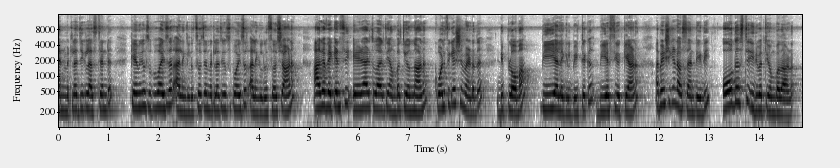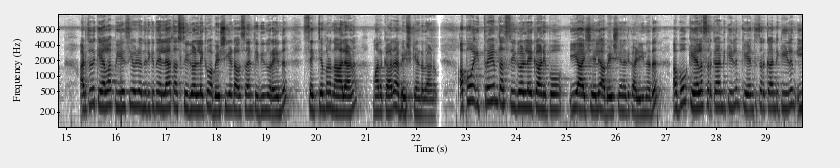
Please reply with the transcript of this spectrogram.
and metallurgical assistant chemical supervisor അല്ലെങ്കിൽ റിസർച്ച് ആൻഡ് മെറ്റലജിക്കൽ സൂപ്പർവൈസർ അല്ലെങ്കിൽ റിസർച്ച് ആണ്. ആകെ വേക്കൻസി ഏഴായിരത്തി തൊള്ളായിരത്തി അമ്പത്തി ഒന്നാണ് ക്വാളിഫിക്കേഷൻ വേണ്ടത് ഡിപ്ലോമ ബി ഇ അല്ലെങ്കിൽ B tech B S C ഒക്കെയാണ്. അപേക്ഷിക്കേണ്ട അവസാന തീയതി ഓഗസ്റ്റ് ഇരുപത്തി ഒമ്പതാണ് അടുത്തത് കേരള പി എസ് സി വഴി വന്നിരിക്കുന്ന എല്ലാ തസ്തികകളിലേക്കും അപേക്ഷിക്കേണ്ട അവസാന തീയതി എന്ന് പറയുന്നത് സെപ്റ്റംബർ നാലാണ്. മറക്കാതെ അപേക്ഷിക്കേണ്ടതാണ്. അപ്പോൾ ഇത്രയും തസ്തികകളിലേക്കാണ് ഇപ്പോൾ ഈ ആഴ്ചയിൽ അപേക്ഷിക്കാനായിട്ട് കഴിയുന്നത്. അപ്പോൾ കേരള സർക്കാരിന്റെ കീഴിലും കേന്ദ്ര സർക്കാരിന്റെ കീഴിലും ഈ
